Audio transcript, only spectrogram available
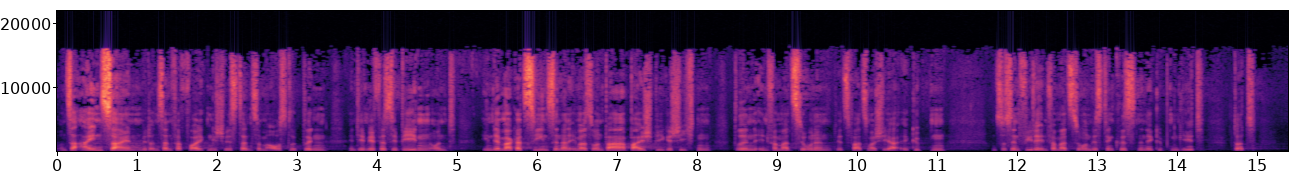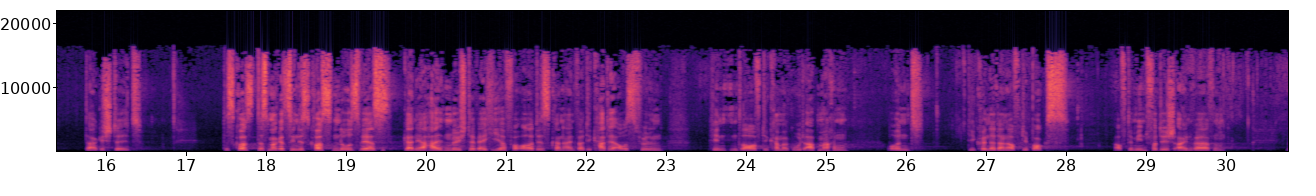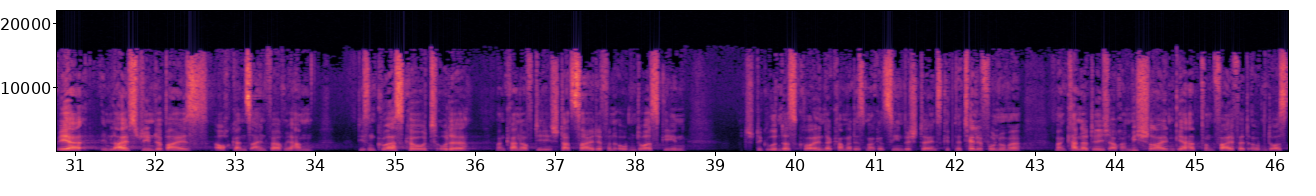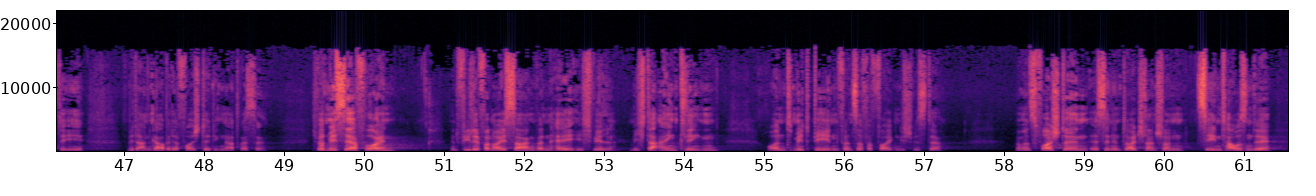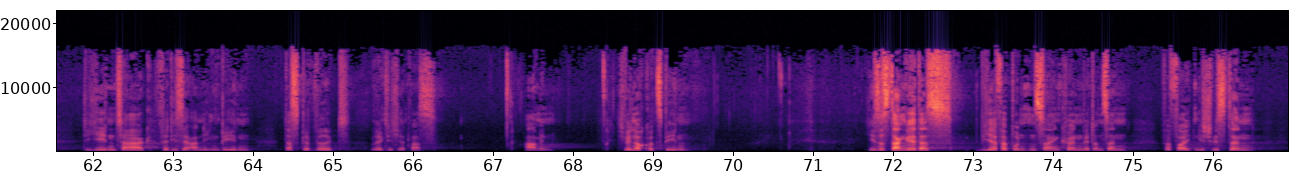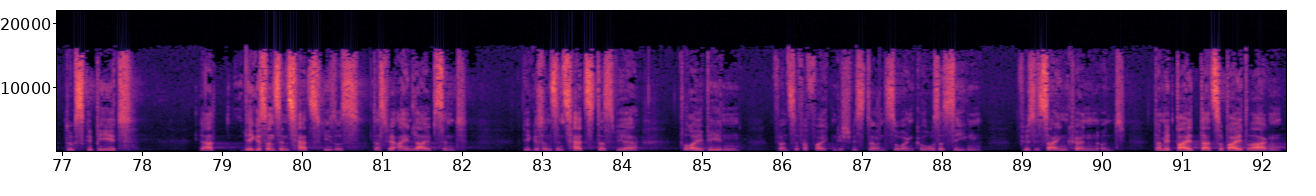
unser Einssein mit unseren verfolgten Geschwistern zum Ausdruck bringen, indem wir für sie beten. Und in dem Magazin sind dann immer so ein paar Beispielgeschichten drin, Informationen. Jetzt war zum Beispiel ja Ägypten. Und so sind viele Informationen, wie es den Christen in Ägypten geht, dort dargestellt. Das, das, Magazin ist kostenlos. Wer es gerne erhalten möchte, wer hier vor Ort ist, kann einfach die Karte ausfüllen. Hinten drauf, die kann man gut abmachen und die könnt ihr dann auf die Box auf dem Infotisch einwerfen. Wer im Livestream dabei ist, auch ganz einfach. Wir haben diesen QR-Code oder man kann auf die Stadtseite von Open Doors gehen, ein Stück runterscrollen, da kann man das Magazin bestellen. Es gibt eine Telefonnummer. Man kann natürlich auch an mich schreiben, gerhard.pfeif.opendoors.de mit Angabe der vollständigen Adresse. Ich würde mich sehr freuen, wenn viele von euch sagen würden, hey, ich will mich da einklinken und mitbeten für unsere verfolgten Geschwister. Wenn wir uns vorstellen, es sind in Deutschland schon Zehntausende, die jeden Tag für diese Anliegen beten, das bewirkt wirklich etwas. Amen. Ich will noch kurz beten. Jesus, danke, dass wir verbunden sein können mit unseren verfolgten Geschwistern durchs Gebet. Ja, leg es uns ins Herz, Jesus, dass wir ein Leib sind. Leg es uns ins Herz, dass wir treu beten für unsere verfolgten Geschwister und so ein großer Segen für sie sein können und damit dazu beitragen,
